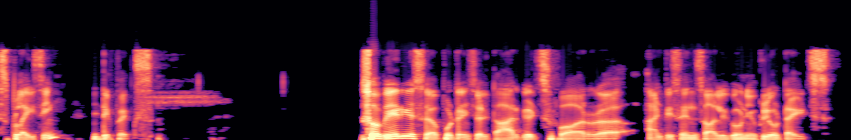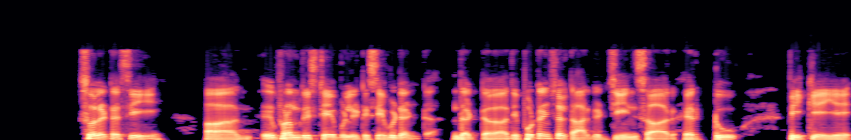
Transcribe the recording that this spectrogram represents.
splicing defects. So various uh, potential targets for uh, antisense oligonucleotides. So let us see uh, from this table it is evident that the potential target genes are HER2, PKA,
